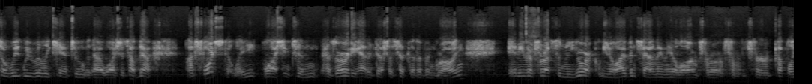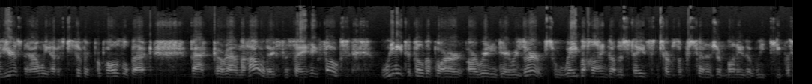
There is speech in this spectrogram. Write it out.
so we, we really can't do it without Washington's help. Now, unfortunately, Washington has already had a deficit that has been growing, and even for us in New York, you know, I've been sounding the alarm for, for, for a couple of years now. We had a specific proposal back back around the holidays to say, hey, folks, we need to build up our, our rainy day reserves. We're way behind other states in terms of percentage of money that we keep aside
